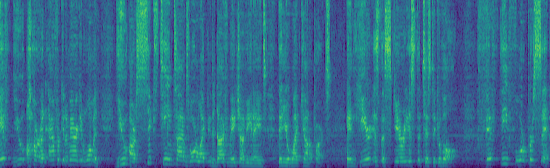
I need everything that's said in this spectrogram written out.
If you are an African American woman, you are 16 times more likely to die from HIV and AIDS than your white counterparts. And here is the scariest statistic of all. 54%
